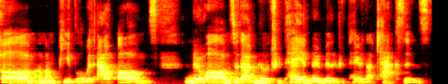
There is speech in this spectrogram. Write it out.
calm among people without arms, no arms without military pay, and no military pay without taxes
